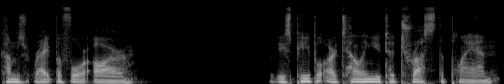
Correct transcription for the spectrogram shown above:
comes right before R. Where these people are telling you to trust the plan.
